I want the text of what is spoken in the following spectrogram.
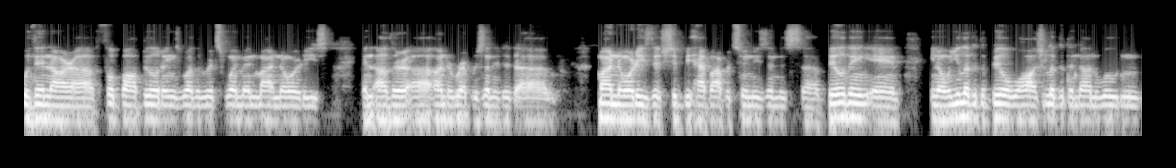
within our uh, football buildings, whether it's women, minorities, and other uh, underrepresented uh, minorities that should be have opportunities in this uh, building. And you know, when you look at the Bill Walsh, you look at the Nunn Wooten,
